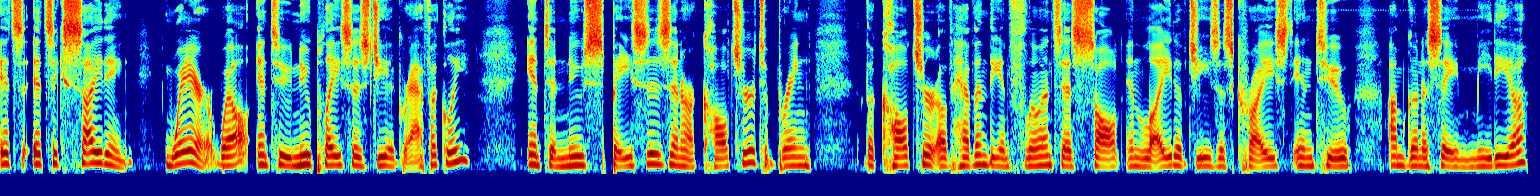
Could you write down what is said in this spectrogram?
It's it's exciting. Where? Well, into new places geographically, into new spaces in our culture to bring the culture of heaven, the influence as salt and light of Jesus Christ into, I'm going to say, media,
